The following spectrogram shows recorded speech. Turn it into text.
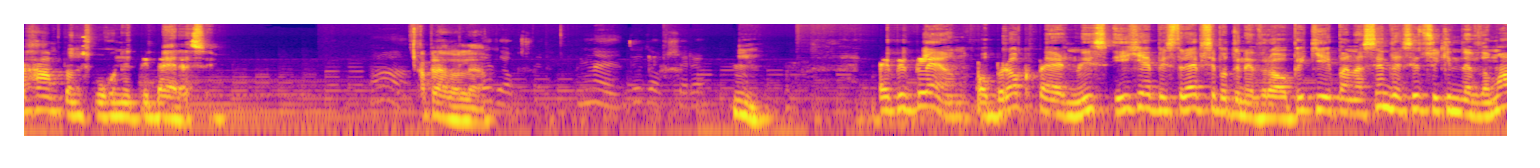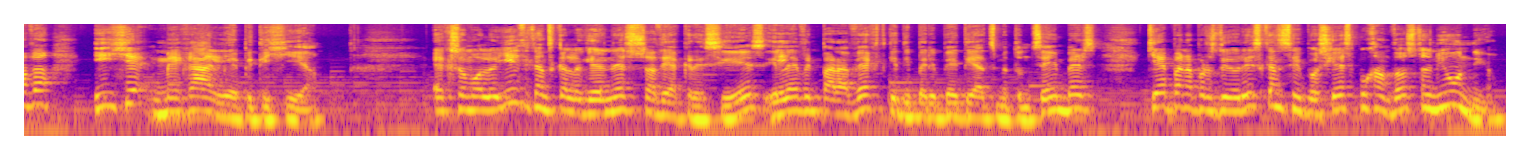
τα Hamptons που έχουν την πέραση. Α, Απλά το λέω. δεν το ξέρω. Ναι, δεν το ξέρω. Μμ. Επιπλέον, ο Μπροκ Πέρνης είχε επιστρέψει από την Ευρώπη και η επανασύνδεσή του εκείνη την εβδομάδα είχε μεγάλη επιτυχία. Εξομολογήθηκαν τις καλοκαιρινές τους αδιακρισίες, η Λέβιν παραδέχτηκε την περιπέτειά της με τον Chambers και επαναπροσδιορίστηκαν σε υποσχέσεις που είχαν δώσει τον Ιούνιο.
